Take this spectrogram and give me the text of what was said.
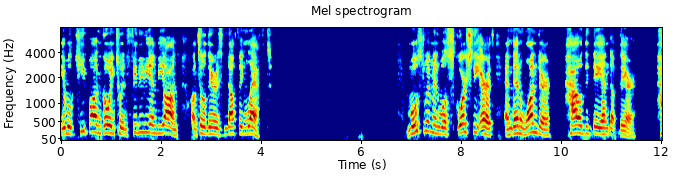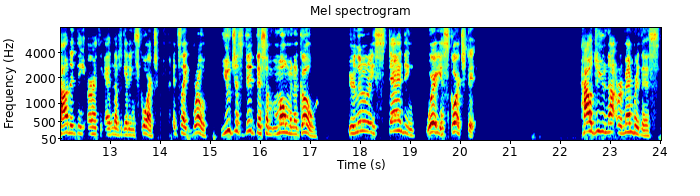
It will keep on going to infinity and beyond until there is nothing left. Most women will scorch the earth and then wonder how did they end up there? How did the earth end up getting scorched? It's like, bro, you just did this a moment ago. You're literally standing where you scorched it. How do you not remember this?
